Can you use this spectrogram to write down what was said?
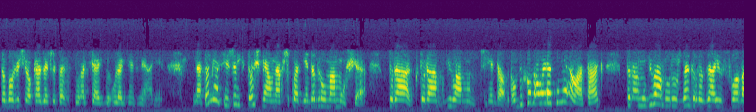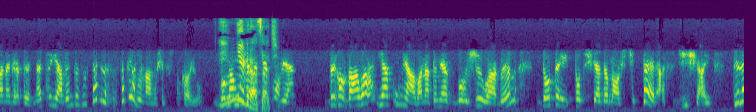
to może się okazać, że ta sytuacja jakby ulegnie zmianie. Natomiast jeżeli ktoś miał na przykład niedobrą mamusię, która, która mówiła mu niedobrą, wychowała jak umiała, tak? Która mówiła mu różnego rodzaju słowa negatywne, to ja bym to zostawiła, zostawiłabym mamusię w spokoju. I nie tak wracać. Mówię, wychowała jak umiała, natomiast włożyłabym do tej podświadomości teraz, dzisiaj, tyle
